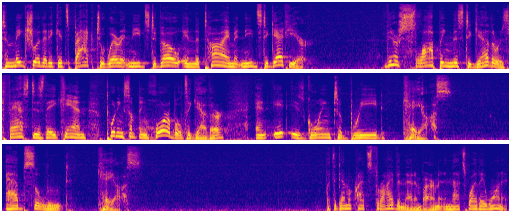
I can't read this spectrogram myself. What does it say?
to make sure that it gets back to where it needs to go in the time it needs to get here. They're slopping this together as fast as they can, putting something horrible together, and it is going to breed chaos. Absolute chaos. But the Democrats thrive in that environment, and that's why they want it.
